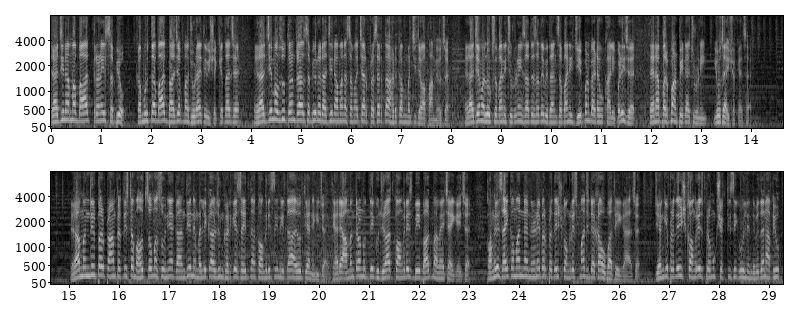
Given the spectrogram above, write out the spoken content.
રાજીનામા બાદ ત્રણેય સભ્યો કમુરતા બાદ ભાજપમાં જોડાય તેવી શક્યતા છે. રાજ્યમાં વધુ ત્રણ ધારાસભ્યોના રાજીનામાના સમાચાર પ્રસરતા હડકંપ મચી જવા પામ્યો છે. રાજ્યમાં લોકસભાની ચૂંટણી સાથે સાથે વિધાનસભાની જે પણ બેઠકો ખાલી પડી છે, તેના પર પણ પેટા ચૂંટણી યોજાઈ શકે છે. રામ મંદિર પર પ્રાણ પ્રતિષ્ઠા મહોત્સવમાં સોનિયા ગાંધી અને મલ્લિકાર્જુન ખડગે સહિતના કોંગ્રેસી નેતા અયોધ્યા નહીં જાય. ત્યારે આમંત્રણ મુદ્દે ગુજરાત કોંગ્રેસ બે ભાગમાં વહેંચાઈ ગઈ છે. કોંગ્રેસ હાઈકમાન્ડના નિર્ણય પર પ્રદેશ કોંગ્રેસમાં જ ડખા ઊભા થઈ ગયા છે. જે અંગે પ્રદેશ કોંગ્રેસ પ્રમુખ શક્તિસિંહ ગોહિલે નિવેદન આપ્યું.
